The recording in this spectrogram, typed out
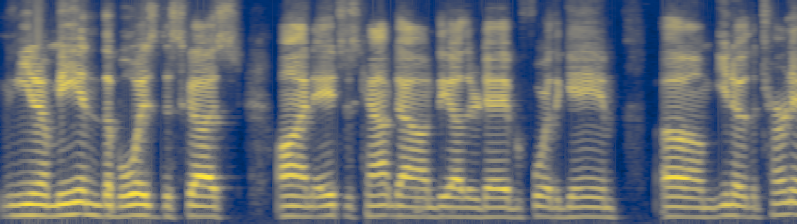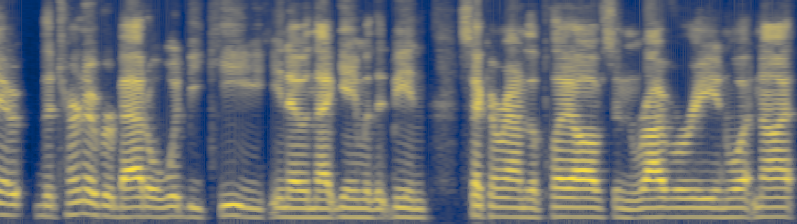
you know, me and the boys discussed on H's countdown the other day before the game. Um, you know, the turnover the turnover battle would be key. You know, in that game with it being second round of the playoffs and rivalry and whatnot.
